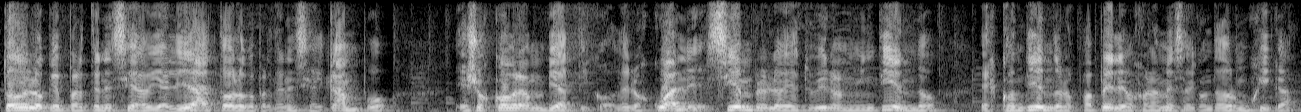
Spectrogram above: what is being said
todo lo que pertenece a vialidad, todo lo que pertenece al campo, ellos cobran viático, de los cuales siempre los estuvieron mintiendo, escondiendo los papeles bajo la mesa del contador Mujica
